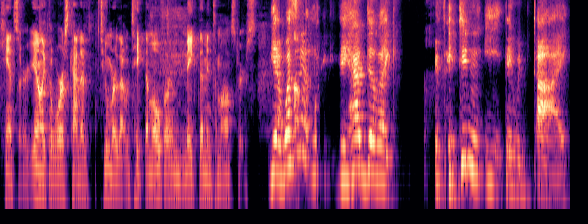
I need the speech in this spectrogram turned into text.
cancer you know like the worst kind of tumor that would take them over and make them into monsters. Yeah wasn't it like they had to like if they didn't eat they would die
